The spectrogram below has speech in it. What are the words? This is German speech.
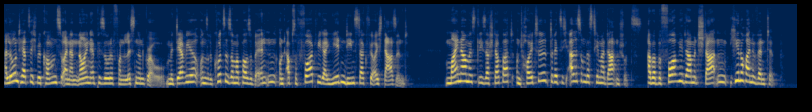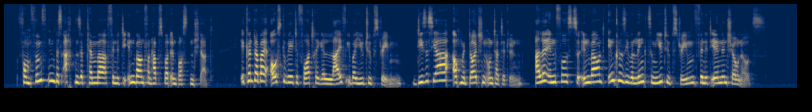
Hallo und herzlich willkommen zu einer neuen Episode von Listen and Grow, mit der wir unsere kurze Sommerpause beenden und ab sofort wieder jeden Dienstag für euch da sind. Mein Name ist Lisa Stappert und heute dreht sich alles um das Thema Datenschutz. Aber bevor wir damit starten, hier noch ein Event-Tipp. Vom 5. bis 8. September findet die Inbound von HubSpot in Boston statt. Ihr könnt dabei ausgewählte Vorträge live über YouTube streamen. Dieses Jahr auch mit deutschen Untertiteln. Alle Infos zu Inbound inklusive Link zum YouTube-Stream findet ihr in den Show Notes.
